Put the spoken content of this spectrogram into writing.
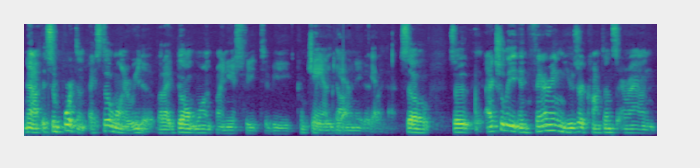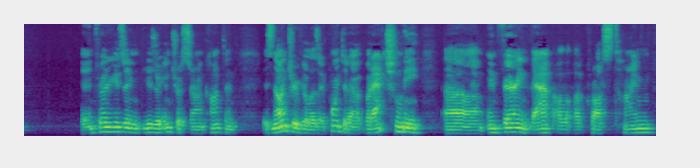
Now it's important. I still want to read it, but I don't want my newsfeed to be completely Jammed, yeah, dominated yeah. by that. So so actually inferring user contents around inferring using user interests around content is non-trivial, as I pointed out, but actually um, inferring that across time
